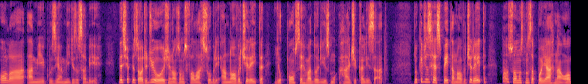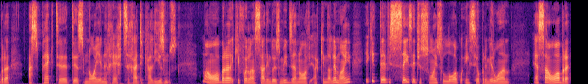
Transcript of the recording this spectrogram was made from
Olá, amigos e amigas do saber. Neste episódio de hoje, nós vamos falar sobre a nova direita e o conservadorismo radicalizado. No que diz respeito à nova direita, nós vamos nos apoiar na obra Aspekte des neuen Rechtsradikalismus, uma obra que foi lançada em 2019 aqui na Alemanha e que teve seis edições logo em seu primeiro ano. Essa obra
